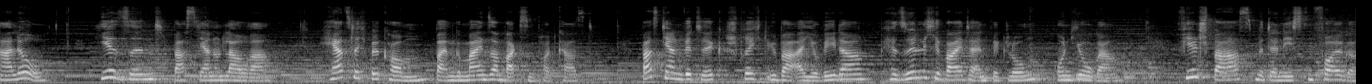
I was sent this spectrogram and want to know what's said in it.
Hallo, hier sind Bastian und Laura. Herzlich willkommen beim Gemeinsam Wachsen Podcast. Bastian Wittig spricht über Ayurveda, persönliche Weiterentwicklung und Yoga. Viel Spaß mit der nächsten Folge.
